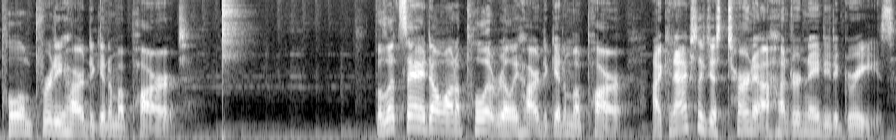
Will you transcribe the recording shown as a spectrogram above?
Pull them pretty hard to get them apart. But let's say I don't want to pull it really hard to get them apart. I can actually just turn it 180 degrees.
